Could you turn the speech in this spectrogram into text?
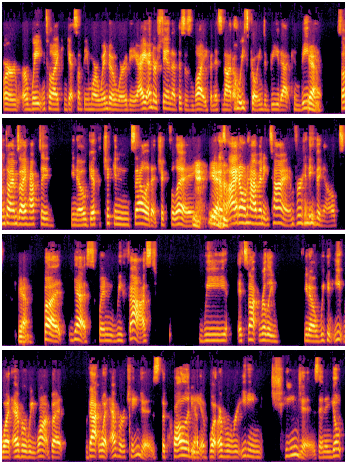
or or wait until I can get something more window worthy. I understand that this is life and it's not always going to be that convenient. Yeah. Sometimes I have to, you know, get the chicken salad at Chick-fil-A yeah, because I don't have any time for anything else. yeah, But yes, when we fast, we it's not really, you know, we can eat whatever we want, but that whatever changes. The quality of whatever we're eating changes. And then you'll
